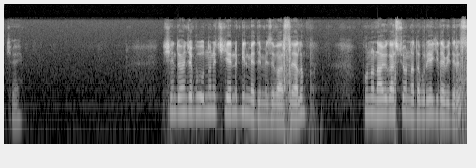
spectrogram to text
Okey. Şimdi önce bunun hiç yerini bilmediğimizi varsayalım. Bunu navigasyonla da buraya gidebiliriz.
